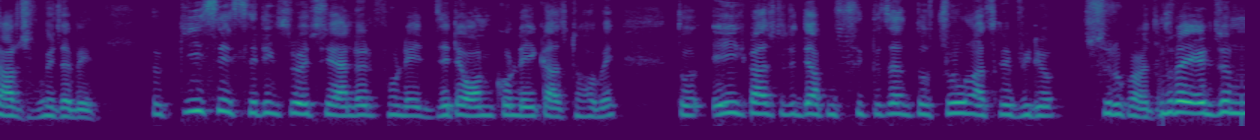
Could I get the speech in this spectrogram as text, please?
চার্জ হয়ে যাবে। তো কি সেই সেটিংস রয়েছে অ্যান্ড্রয়েড ফোনে যেটা অন করলে এই কাজটা হবে? তো এই কাজটা যদি আপনি শিখতে চান, তো চলুন আজকের ভিডিও শুরু করা যাক। এর জন্য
